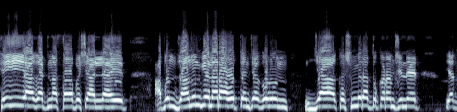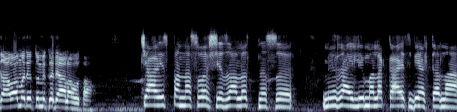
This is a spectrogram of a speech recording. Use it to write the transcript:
हेही या घटनास्थळापाशी आले आहेत. आपण जाणून घेणार आहोत त्यांच्याकडून ज्या काश्मीरा तुकाराम शिंदे आहेत या गावामध्ये तुम्ही कधी आला होता? चाळीस पन्नास वर्ष झालंच ना सर. मी राहिली मला काहीच भेटना.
